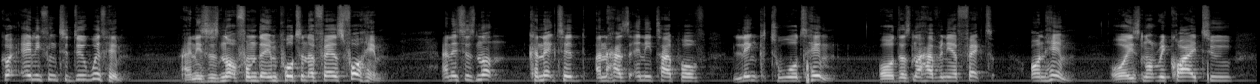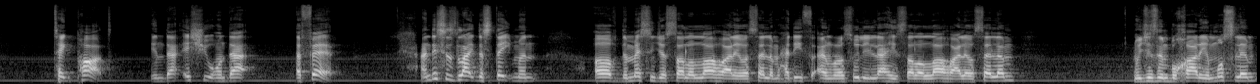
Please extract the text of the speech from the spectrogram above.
got anything to do with him and this is not from the important affairs for him and this is not connected and has any type of link towards him or does not have any effect on him or is not required to take part in that issue on that affair. And this is like the statement of the Messenger sallallahu alaihi wasallam, hadith and Rasulullah sallallahu alaihi wasallam, which is in Bukhari and Muslim.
